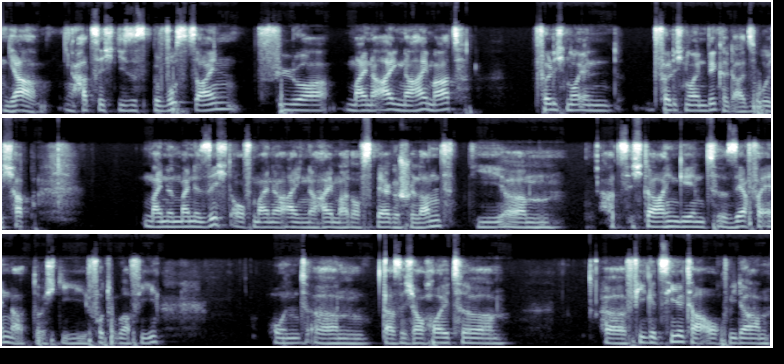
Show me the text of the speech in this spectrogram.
ja, hat sich dieses Bewusstsein für meine eigene Heimat völlig neu, völlig neu entwickelt. Also ich habe meine, meine Sicht auf meine eigene Heimat, aufs Bergische Land, die ähm, hat sich dahingehend sehr verändert durch die Fotografie. Und ähm, dass ich auch heute äh, viel gezielter auch wieder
